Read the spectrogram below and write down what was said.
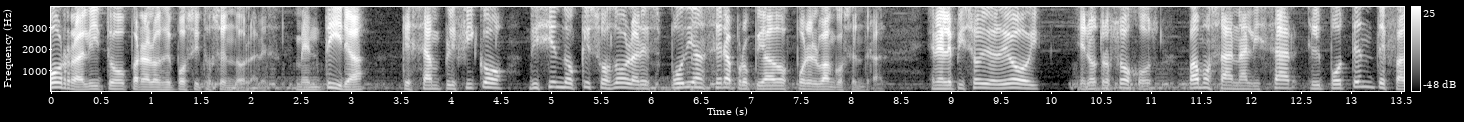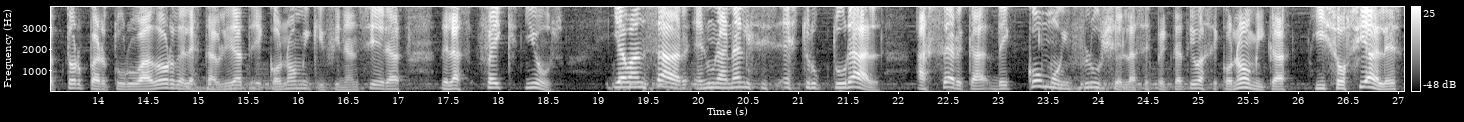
corralito para los depósitos en dólares. Mentira que se amplificó diciendo que esos dólares podían ser apropiados por el Banco Central. En el episodio de hoy, en otros ojos, vamos a analizar el potente factor perturbador de la estabilidad económica y financiera de las fake news y avanzar en un análisis estructural acerca de cómo influyen las expectativas económicas y sociales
